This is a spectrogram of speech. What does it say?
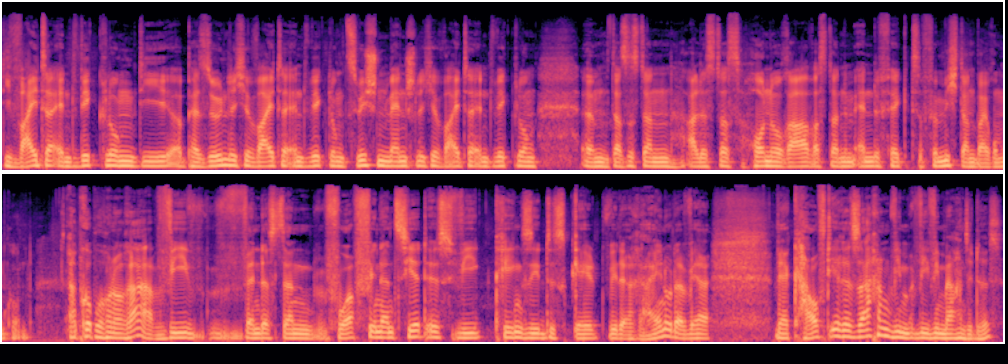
die Weiterentwicklung, die äh, persönliche Weiterentwicklung, zwischenmenschliche Weiterentwicklung, Entwicklung. Ähm, das ist dann alles das Honorar, was dann im Endeffekt für mich dann bei rumkommt. Apropos Honorar, wie, wenn das dann vorfinanziert ist, wie kriegen Sie das Geld wieder rein oder wer, wer kauft Ihre Sachen? Wie, wie, wie machen Sie das?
